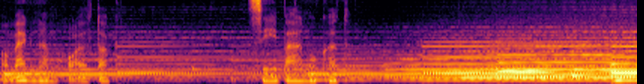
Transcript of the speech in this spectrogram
ha meg nem haltak. Szép álmokat! thank you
